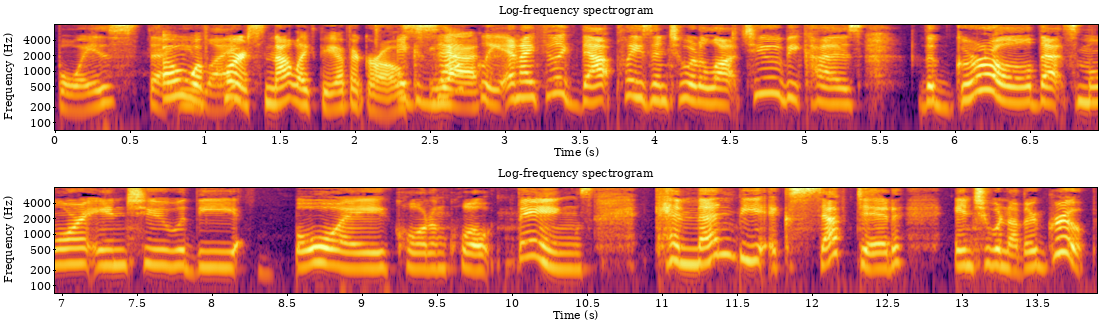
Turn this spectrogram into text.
boys that Oh, of liked? course, not like the other girls. Exactly. Yeah. And I feel like that plays into it a lot too because the girl that's more into the boy, quote unquote, things can then be accepted into another group.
